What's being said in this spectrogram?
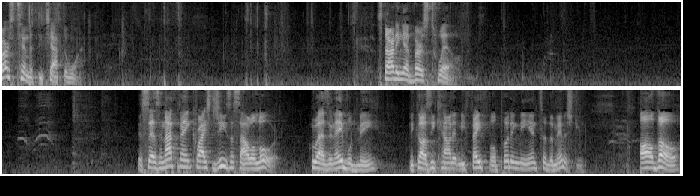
First Timothy chapter 1. starting at verse 12. It says, And I thank Christ Jesus our Lord, who has enabled me, because he counted me faithful, putting me into the ministry. Although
